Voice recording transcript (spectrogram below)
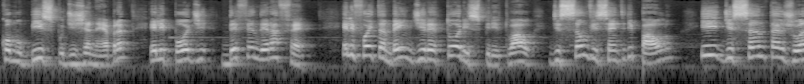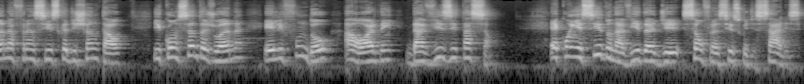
como bispo de Genebra, ele pôde defender a fé ele foi também diretor espiritual de São Vicente de Paulo e de Santa Joana Francisca de Chantal, e com Santa Joana ele fundou a Ordem da Visitação. É conhecido na vida de São Francisco de Sales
